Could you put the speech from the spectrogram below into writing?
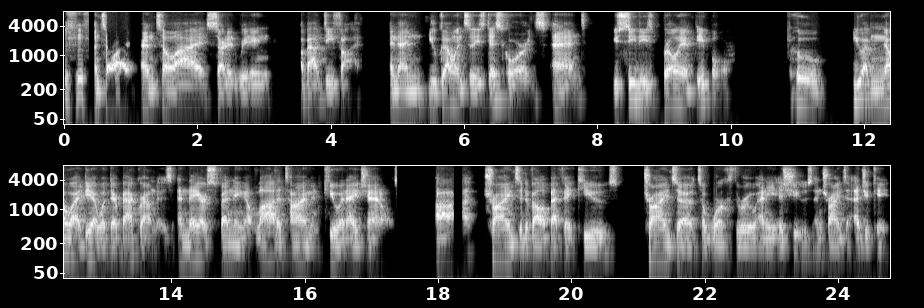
until I until I started reading about DeFi. And then you go into these discords and you see these brilliant people who you have no idea what their background is and they are spending a lot of time in q&a channels uh, trying to develop faqs trying to, to work through any issues and trying to educate.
